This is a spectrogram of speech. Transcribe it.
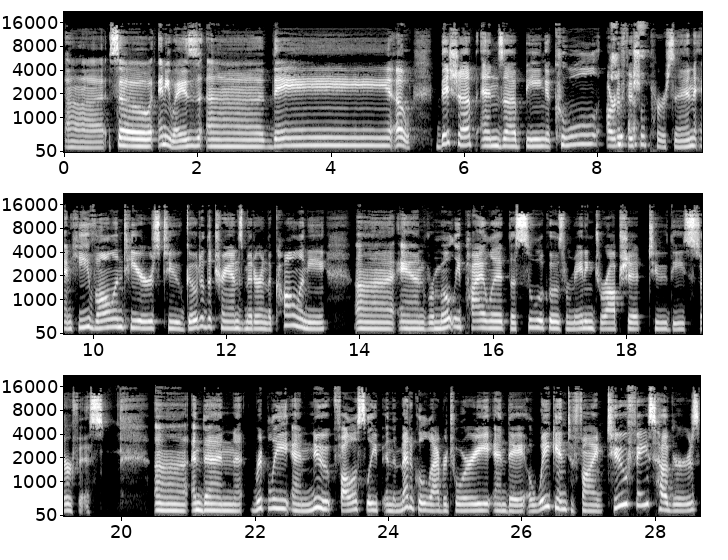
Uh, so, anyways, uh, they oh, Bishop ends up being a cool artificial yes. person, and he volunteers to go to the transmitter in the colony uh, and remotely pilot the Sulaco's remaining dropship to the surface. Uh, and then Ripley and Newt fall asleep in the medical laboratory and they awaken to find two face huggers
